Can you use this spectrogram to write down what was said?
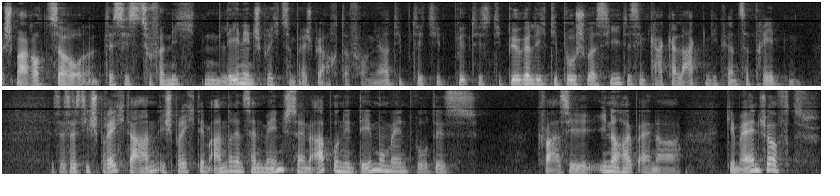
Schmarotzer, das ist zu vernichten. Lenin spricht zum Beispiel auch davon. Ja? Die, die, die, die bürgerliche, die Bourgeoisie, das sind Kakerlaken, die können zertreten. Das heißt, ich spreche, da an, ich spreche dem anderen sein Menschsein ab und in dem Moment, wo das quasi innerhalb einer Gemeinschaft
